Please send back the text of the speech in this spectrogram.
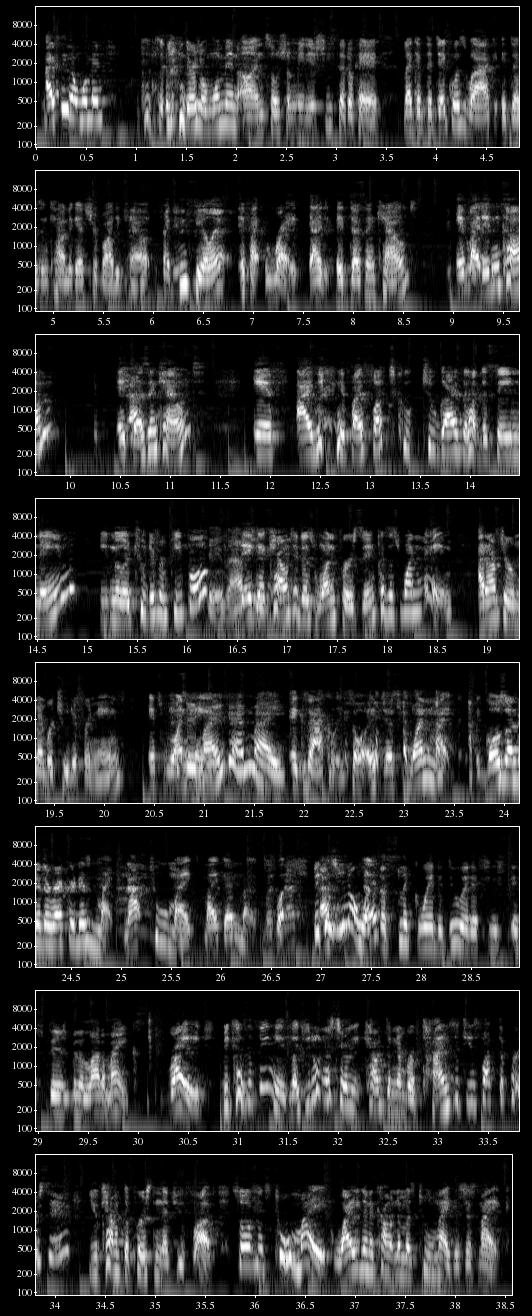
I seen a woman. There's a woman on social media. She said, "Okay, like if the dick was whack, it doesn't count against your body count. If I didn't feel it, If I right, I, it doesn't count. If I didn't come, it Yeah. doesn't count. If I if I fucked two, two guys that have the same name, even though they're two different people, Okay, they get counted as one person because it's one name. I don't have to remember two different names. It's one Say name. Mike and Mike. Exactly. So it's just one mic. It goes under the record as Mike, not two mics, Mike and Mike. But But- that's- because that's- you know what? That's a slick way to do it if you if there's been a lot of mics. Right. Because the thing is, like, you don't necessarily count the number of times that you fuck the person. You count the person that you fuck. So if it's two Mike, why are you going to count them as two Mike? It's just Mike.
